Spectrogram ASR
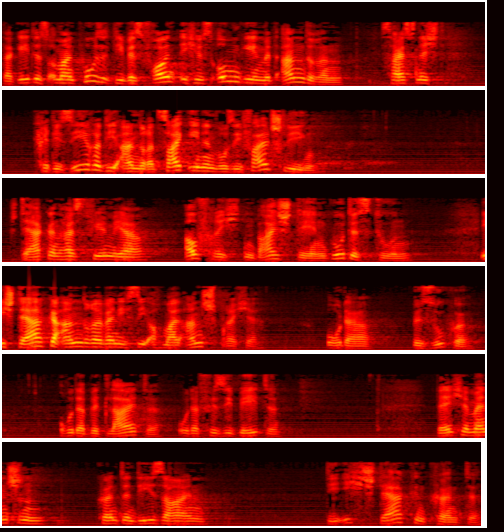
Da geht es um ein positives, freundliches Umgehen mit anderen. Das heißt nicht, kritisiere die anderen, zeig ihnen, wo sie falsch liegen. Stärken heißt vielmehr aufrichten, beistehen, Gutes tun. Ich stärke andere, wenn ich sie auch mal anspreche oder besuche oder begleite oder für sie bete. Welche Menschen könnten die sein, die ich stärken könnte.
